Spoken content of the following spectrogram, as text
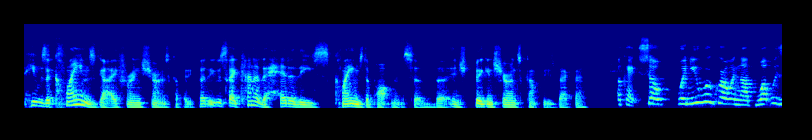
He was a claims guy for an insurance company, but he was like kind of the head of these claims departments of uh, ins- big insurance companies back then. Okay, so when you were growing up, what was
